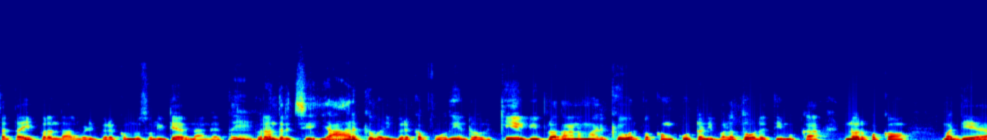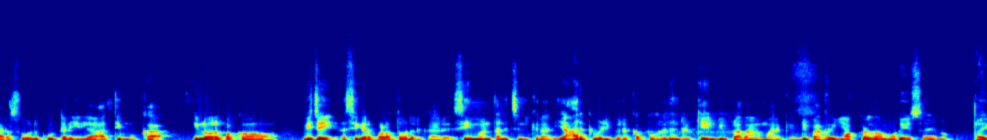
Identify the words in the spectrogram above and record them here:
சார் தை பிறந்தால் வழி பிறக்கும்னு சொல்லிட்டே இருந்தாங்க. தை பிறந்துருச்சு. யாருக்கு வழி பிறக்க போகுது என்ற ஒரு கேள்வி பிரதானமாக இருக்குது ஒரு பக்கம் கூட்டணி பலத்தோடு திமுக இன்னொரு பக்கம் மத்திய அரசோடு கூட்டணியில் அதிமுக. இன்னொரு பக்கம் விஜய் ரசிகர் பலத்தோடு இருக்காரு. சீமான் தனிச்சு நிற்கிறார் யாருக்கு வழி பிறக்க போகிறது என்ற கேள்வி பிரதானமாக இருக்குது எப்படி பார்க்குறீங்க? மக்கள் தான் முடிவு செய்யணும். தை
